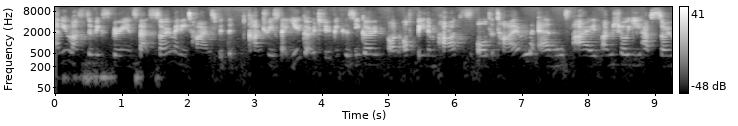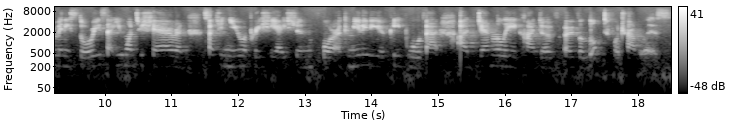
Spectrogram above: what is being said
And you must have experienced that so many times with the countries that you go to because you go on off beaten paths all the time. And I, I'm sure you have so many stories that you want to share and such a new appreciation for a community of people that are generally kind of overlooked for travelers.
